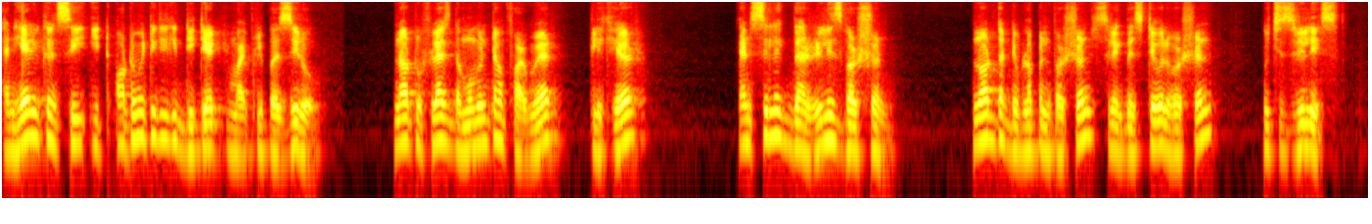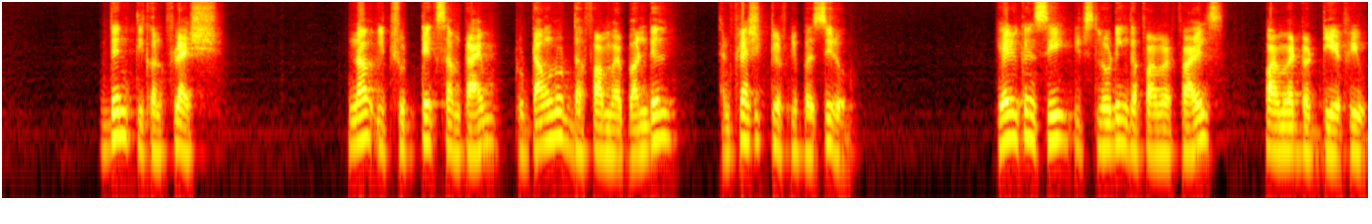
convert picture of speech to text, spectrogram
and here you can see it automatically detect my Flipper Zero. Now to flash the momentum firmware, click here and select the release version, not the development version, select the stable version which is release. Then click on flash. Now it should take some time to download the firmware bundle and flash it to your Flipper Zero. Here you can see it's loading the firmware files firmware.dfu.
